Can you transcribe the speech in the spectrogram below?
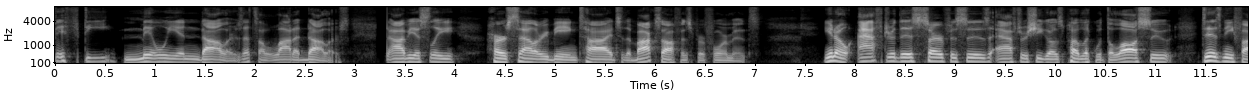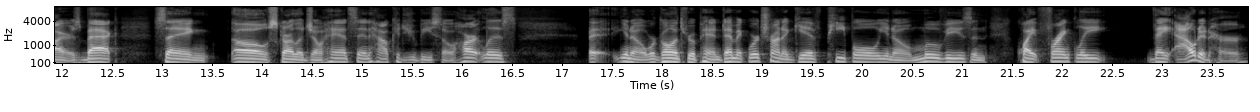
$50 million. That's a lot of dollars. Obviously, her salary being tied to the box office performance. You know, after this surfaces, after she goes public with the lawsuit, Disney fires back saying, Oh, Scarlett Johansson, how could you be so heartless? Uh, you know, we're going through a pandemic. We're trying to give people, you know, movies. And quite frankly, they outed her,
